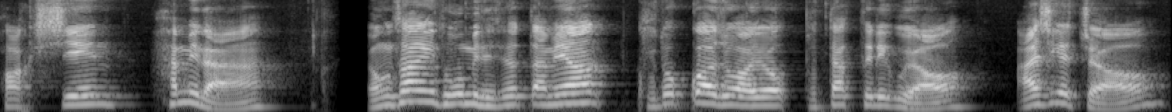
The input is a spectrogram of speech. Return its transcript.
확신합니다. 영상이 도움이 되셨다면 구독과 좋아요 부탁드리고요. 아시겠죠?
